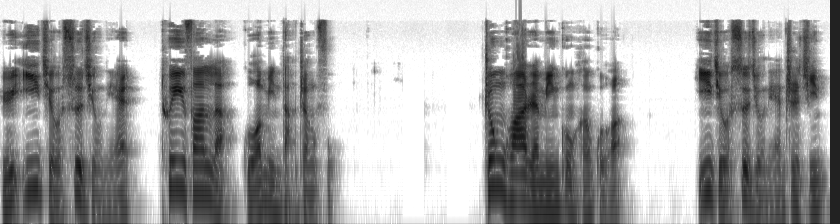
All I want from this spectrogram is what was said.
于一九四九年推翻了国民党政府。中华人民共和国，一九四九年至今。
